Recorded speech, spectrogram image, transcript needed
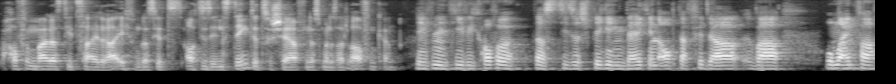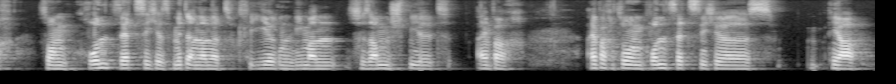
hoffe mal, dass die Zeit reicht, um das jetzt auch diese Instinkte zu schärfen, dass man das halt laufen kann. Definitiv. Ich hoffe, dass dieses Spiel gegen Belgien auch dafür da war, um einfach so ein grundsätzliches Miteinander zu kreieren, wie man zusammenspielt. Einfach, einfach so ein grundsätzliches, ja,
